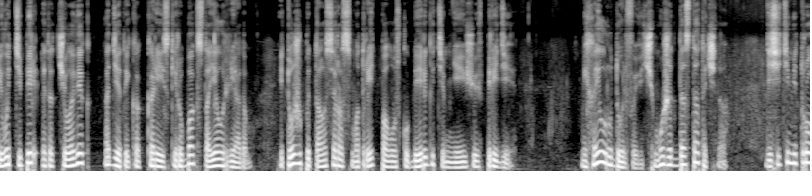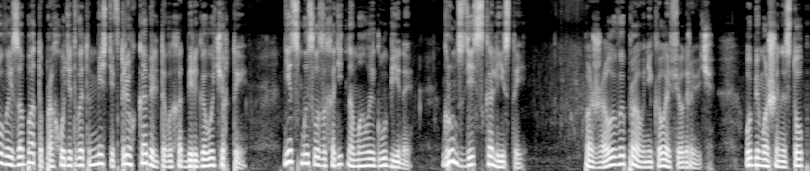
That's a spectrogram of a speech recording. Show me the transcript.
И вот теперь этот человек, одетый как корейский рыбак, стоял рядом и тоже пытался рассмотреть полоску берега, темнеющую впереди. «Михаил Рудольфович, может достаточно?» Десятиметровые забаты проходят в этом месте в трех кабельтовых от береговой черты. Нет смысла заходить на малые глубины. Грунт здесь скалистый. Пожалуй, вы правы, Николай Федорович. Обе машины стоп.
